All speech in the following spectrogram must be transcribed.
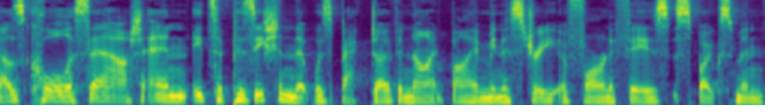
does call us out, and it's a position that was backed overnight by a Ministry of Foreign Affairs spokesman.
